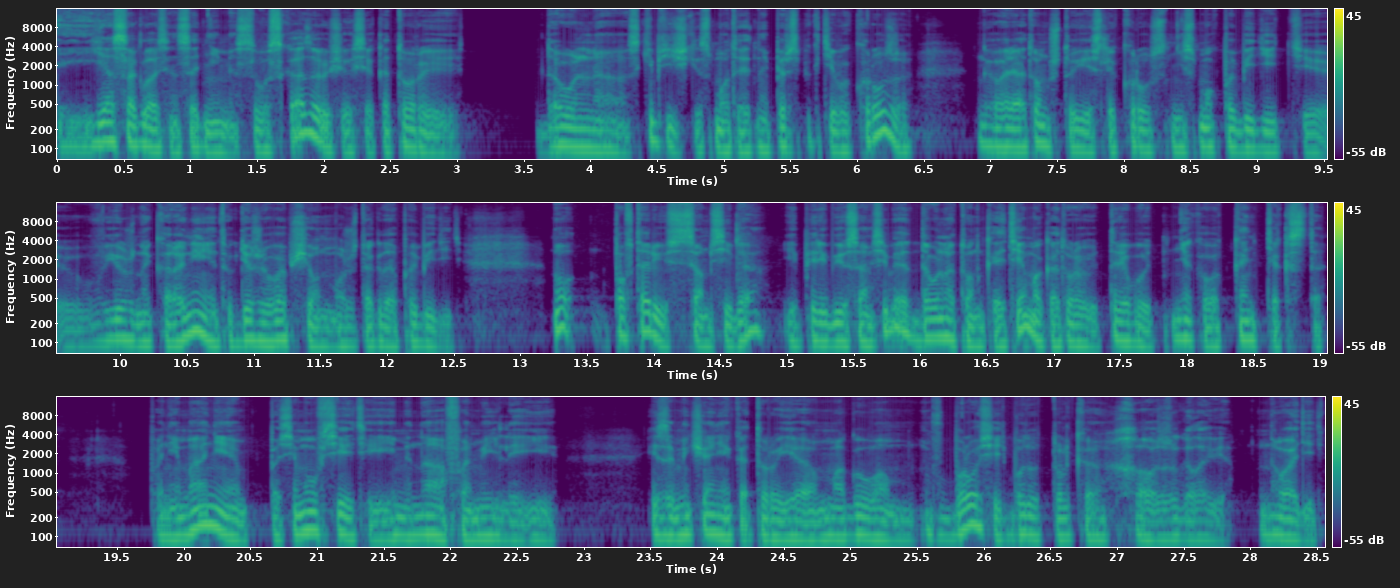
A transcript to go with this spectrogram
я согласен с одними из высказывающихся, которые довольно скептически смотрят на перспективы Круза, говоря о том, что если Круз не смог победить э, в Южной Каролине, то где же вообще он может тогда победить? Ну, повторюсь сам себя и перебью сам себя. Это довольно тонкая тема, которая требует некого контекста, понимания. Посему все эти имена, фамилии и, и замечания, которые я могу вам вбросить, будут только хаос в голове наводить.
